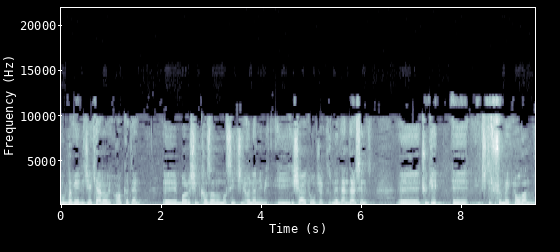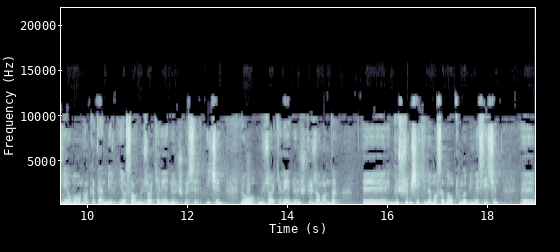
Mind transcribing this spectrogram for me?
burada verilecek her oy hakikaten e, barışın kazanılması için önemli bir e, işaret olacaktır. Neden derseniz e, çünkü e, işte sürmekte olan diyaloğun hakikaten bir yasal müzakereye dönüşmesi için ve o müzakereye dönüştüğü zaman da e, güçlü bir şekilde masada oturulabilmesi için e,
